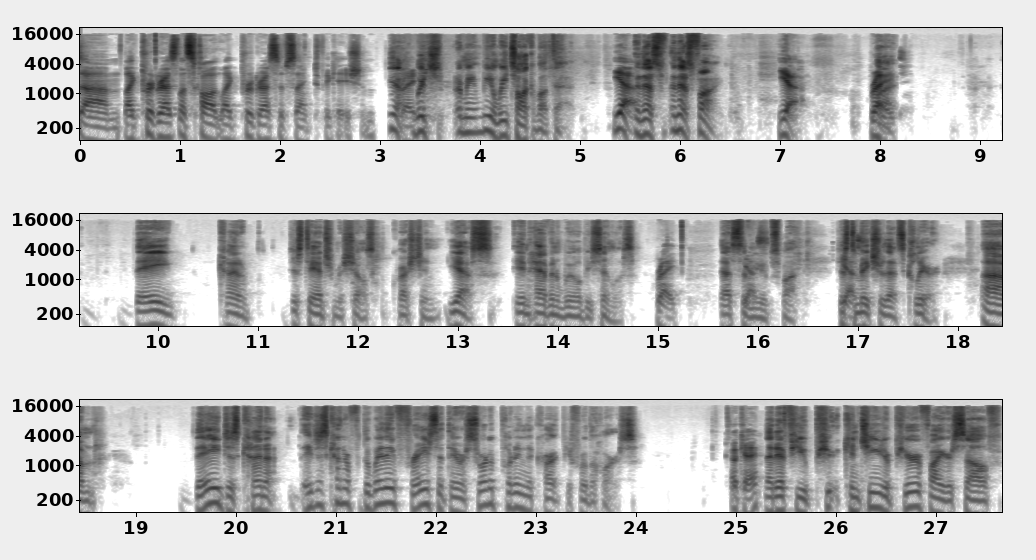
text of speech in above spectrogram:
um like progress let's call it like progressive sanctification. yeah right? which i mean you know we talk about that yeah, and that's and that's fine yeah. Right. they kind of just to answer michelle's question yes in heaven we will be sinless Right. That's the Yes. spot. Just to make sure that's clear. Um, they just kind of, they just kind of, the way they phrased it, they were sort of putting the cart before the horse. Okay. That if you pu- continue to purify yourself,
